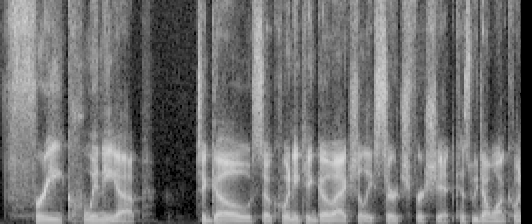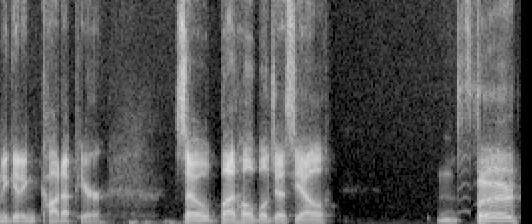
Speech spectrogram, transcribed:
free Quinny up to go so Quinny can go actually search for shit because we don't want Quinny getting caught up here. So Butthole will just yell for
